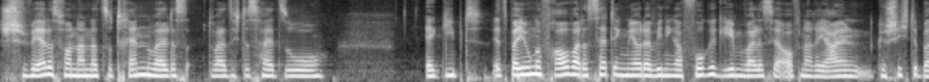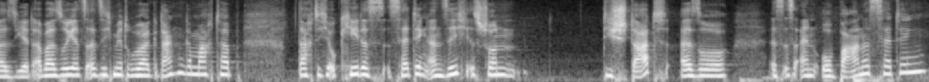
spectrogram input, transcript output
schwer, das voneinander zu trennen, weil das, weil sich das halt so ergibt. Jetzt bei Junge Frau war das Setting mehr oder weniger vorgegeben, weil es ja auf einer realen Geschichte basiert. Aber so jetzt, als ich mir darüber Gedanken gemacht habe, dachte ich, okay, das Setting an sich ist schon die Stadt. Also es ist ein urbanes Setting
